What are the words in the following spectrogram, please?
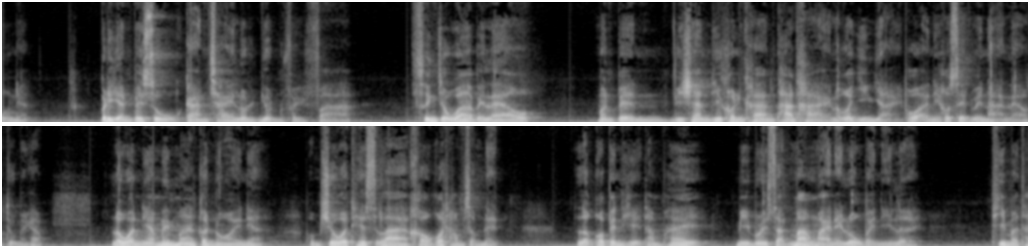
กเนี่ย เปลี่ยนไปสู่การใช้รถยนต์ไฟฟ้า ซึ่งจะว่าไปแล้วมันเป็นวิชั่นที่ค่อนข้างท้าทายแล้วก็ยิ่งใหญ่ เพราะอันนี้เขาเซตไว้นานแล้วถูกไหมครับ แล้ววันนี้ไม่มากก็น้อยเนี่ย ผมเชื่อว่าเทสลาเขาก็ทำสำเร็จ แล้วก็เป็นเหตุทำให้มีบริษัทมากมายในโลกใบนี้เลย ที่มาท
